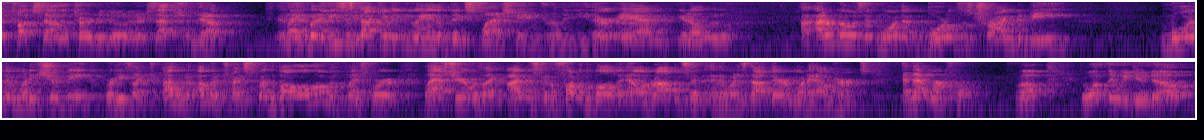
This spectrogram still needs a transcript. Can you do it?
a touchdown that turned into an interception. Yep. Right. But he's just not giving you any of the big splash games really either. And, you know, I I don't know, is it more that Bortles is trying to be more than what he should be? Where he's like, I'm gonna I'm gonna try and spread the ball all over the place. Where last year it was like, I'm just gonna funnel the ball to Allen Robinson, and then when it's not there, I'm going to Allen Hurns. And that worked for him. Well, the one thing we do know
